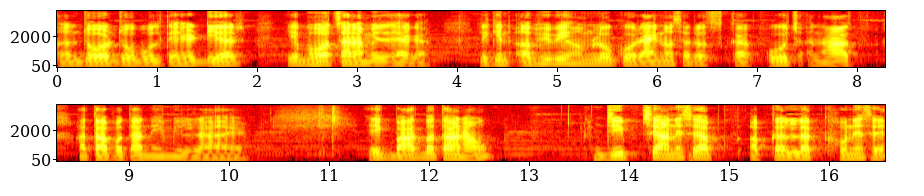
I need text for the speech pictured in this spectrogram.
जो जो बोलते हैं डियर ये बहुत सारा मिल जाएगा। लेकिन अभी भी हम लोग को राइनोसरस का कुछ अनाज अता पता नहीं मिल रहा है। एक बात बता रहा हूँ, जीप से आने से आप, आपका लक होने से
